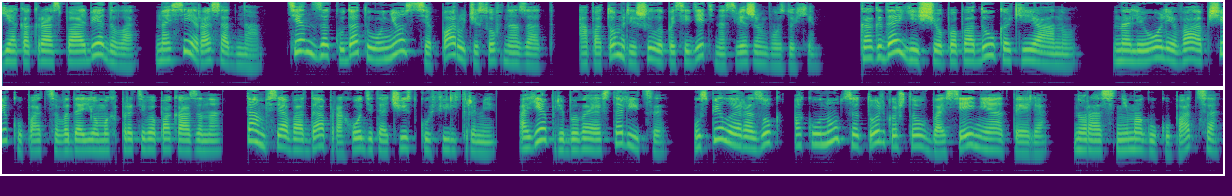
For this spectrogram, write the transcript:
Я как раз пообедала, на сей раз одна. Тенза куда-то унесся пару часов назад, а потом решила посидеть на свежем воздухе. Когда еще попаду к океану? На Леоле вообще купаться в водоемах противопоказано. Там вся вода проходит очистку фильтрами. А я, пребывая в столице, успела разок окунуться только что в бассейне отеля. Но раз не могу купаться,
